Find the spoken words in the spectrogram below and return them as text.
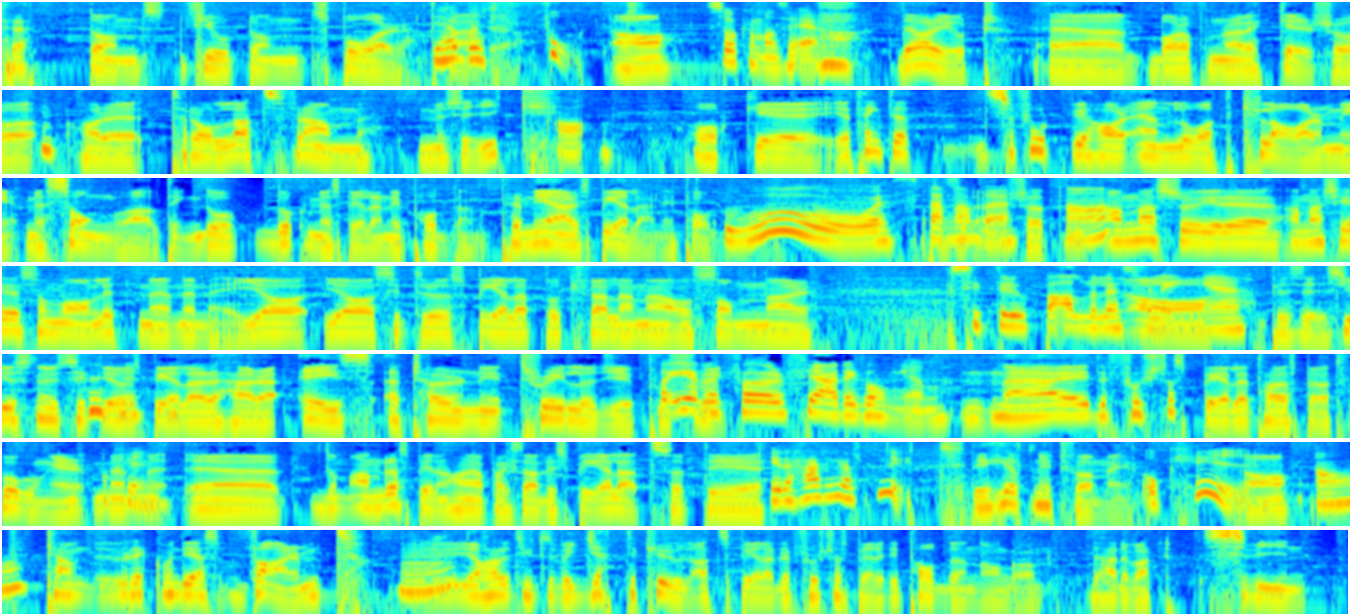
13-14 spår Det har gått färdiga. fort, Ja, så kan man säga. det har det gjort. Eh, bara på några veckor så har det trollats fram musik. Ja. Och eh, jag tänkte att så fort vi har en låt klar med, med sång och allting, då, då kommer jag spela den i podden. Premiärspela den i podden. Oh, spännande. sådär. Så att, ja. annars, så är det, annars är det som vanligt med, med mig. Jag, jag sitter och spelar på kvällarna och somnar. Sitter uppe alldeles för länge. precis. Just nu sitter jag och spelar det här Ace Attorney Trilogy på Vad är det för fjärde gången? Nej, det första spelet har jag spelat två gånger. Men eh, de andra spelen har jag faktiskt aldrig spelat. Så det, Är det här helt nytt? det är helt nytt för mig. Okej. Ja. ja. Kan rekommenderas varmt. Mm. Jag hade tyckt det var jättekul att spela det första spelet i podden någon gång. Det hade varit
